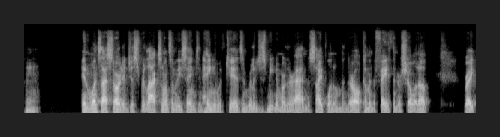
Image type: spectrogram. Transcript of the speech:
Hmm. And once I started just relaxing on some of these things and hanging with kids and really just meeting them where they're at and discipling them, and they're all coming to faith and they're showing up, right?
